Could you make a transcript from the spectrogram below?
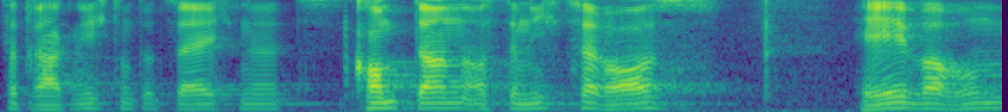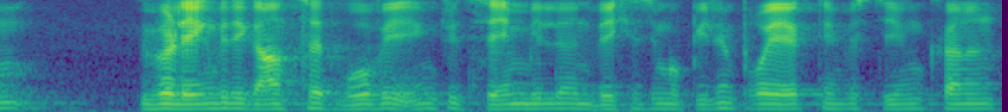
Vertrag nicht unterzeichnet, kommt dann aus dem Nichts heraus, hey, warum überlegen wir die ganze Zeit, wo wir irgendwie 10 Millionen in welches Immobilienprojekt investieren können?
